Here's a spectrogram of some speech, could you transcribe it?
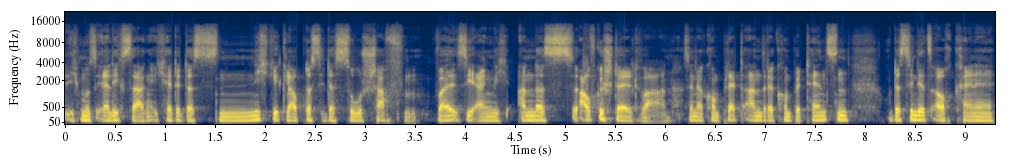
ich muss ehrlich sagen, ich hätte das nicht geglaubt, dass sie das so schaffen, weil sie eigentlich anders aufgestellt waren. Das sind ja komplett andere Kompetenzen und das sind jetzt auch keine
